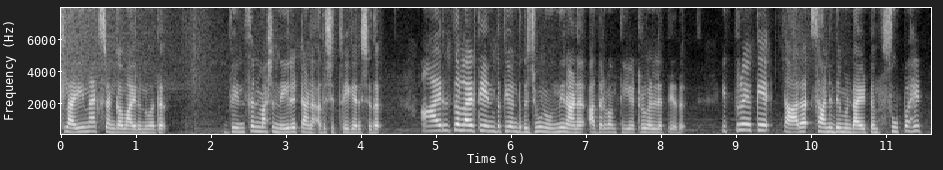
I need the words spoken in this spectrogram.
ക്ലൈമാക്സ് രംഗമായിരുന്നു അത്. വിൻസൻ മാഷ് നേരിട്ടാണ് അത് ചിത്രീകരിച്ചത്. ആയിരത്തി തൊള്ളായിരത്തി എൺപത്തി ഒൻപത് ജൂൺ ഒന്നിനാണ് അഥർവം തിയേറ്ററുകളിലെത്തിയത്. ഇത്രയൊക്കെ താര സാന്നിധ്യമുണ്ടായിട്ടും സൂപ്പർ ഹിറ്റ്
